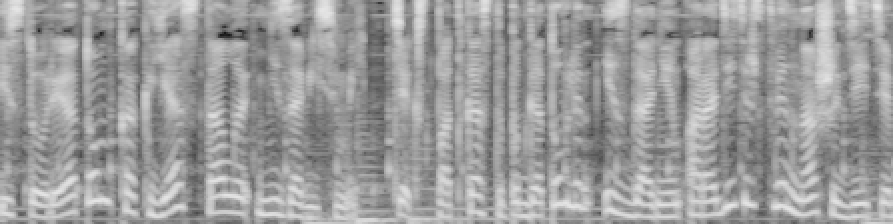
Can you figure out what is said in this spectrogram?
История о том, как я стала независимой. Текст подкаста подготовлен изданием о родительстве «Наши дети».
